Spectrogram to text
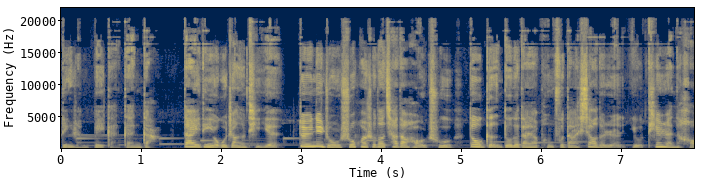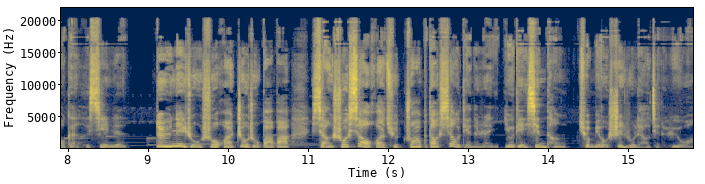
令人倍感尴尬。大家一定有过这样的体验。对于那种说话说到恰到好处、逗梗逗得大家捧腹大笑的人，有天然的好感和信任；对于那种说话皱皱巴巴、想说笑话却抓不到笑点的人，有点心疼却没有深入了解的欲望。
